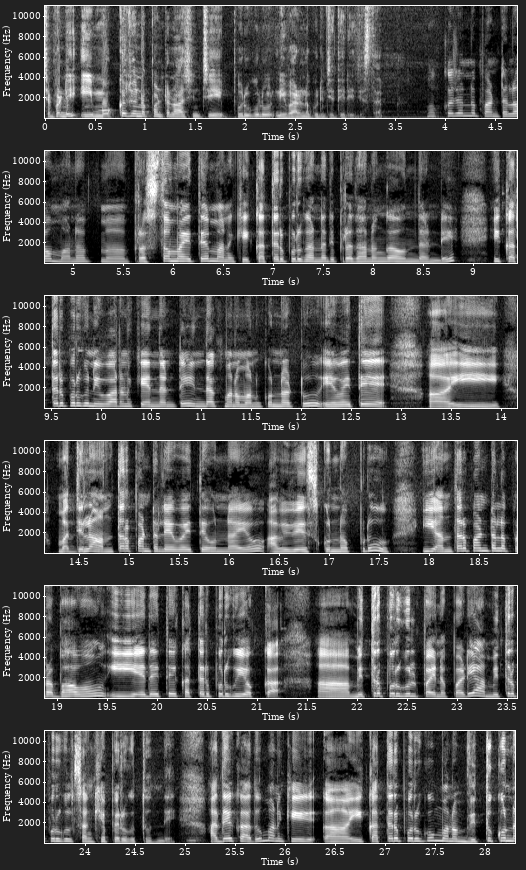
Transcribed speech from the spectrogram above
చెప్పండి ఈ మొక్కజొన్న పంటను ఆశించి పురుగులు నివారణ గురించి తెలియజేస్తారు. మొక్కజొన్న పంటలో మన ప్రస్తుతం అయితే మనకి కత్తెర పురుగు అన్నది ప్రధానంగా ఉందండి. ఈ కత్తెర పురుగు నివారణకి ఏంటంటే ఇందాక మనం అనుకున్నట్టు ఏవైతే ఈ మధ్యలో అంతర పంటలు ఏవైతే ఉన్నాయో అవి వేసుకున్నప్పుడు ఈ అంతర పంటల ప్రభావం ఈ ఏదైతే కత్తెర పురుగు యొక్క మిత్ర పురుగుల పైన పడి ఆ మిత్ర పురుగుల సంఖ్య పెరుగుతుంది. అదే కాదు మనకి ఈ కత్తెర పురుగు మనం విత్తుకున్న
